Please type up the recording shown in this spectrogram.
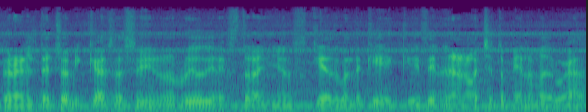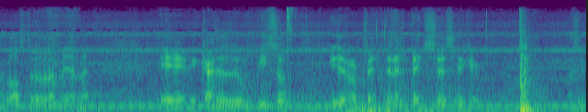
pero en el techo de mi casa se oyen unos ruidos bien extraños que haz cuenta que, que es en la noche también, en la madrugada, 2, 3 de la mañana. Eh, mi casa es de un piso y de repente en el techo se oye que... Así,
